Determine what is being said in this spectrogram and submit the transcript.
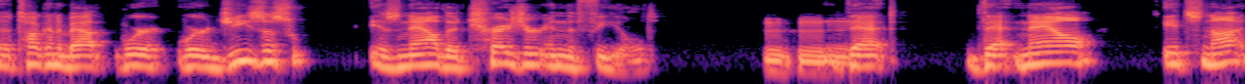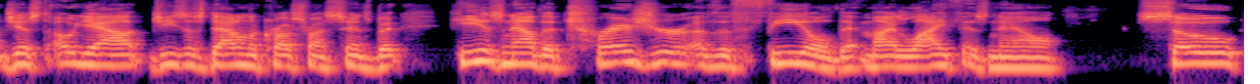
uh, talking about where where Jesus is now the treasure in the field. Mm-hmm. That that now it's not just oh yeah Jesus died on the cross for my sins, but He is now the treasure of the field. That my life is now so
